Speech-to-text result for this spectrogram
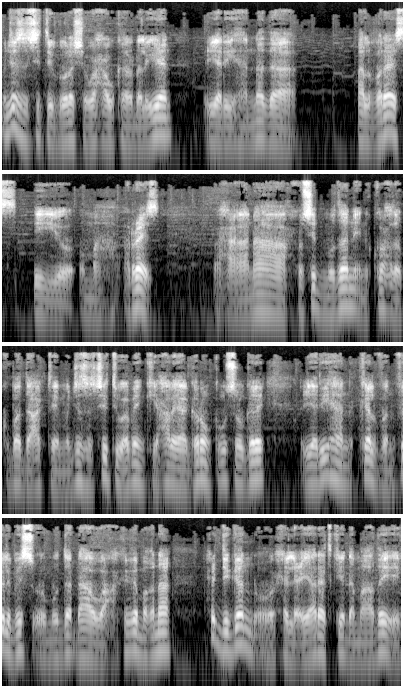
Manchester city goolasha waxa uu kala dhaliyeen ciyaaryahanada alvares iyo mahrez waxaana xusid mudan in kooxda kubadda cagta ee manchester city uu habeenkii xalaya garoonka u soo galay ciyaaryahan kelvin philips oo muddo dhaawac kaga maqnaa xidigan oo xilli ciyaareedkii dhammaaday ee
